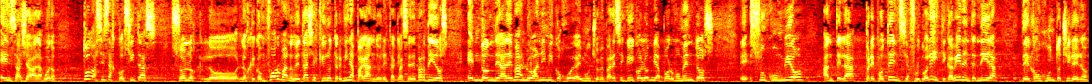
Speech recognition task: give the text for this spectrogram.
ensayadas. Bueno, todas esas cositas son los, lo- los que conforman los detalles que uno termina pagando en esta clase de partidos, en donde además lo anímico juega y mucho. Me parece que hoy Colombia por momentos eh, sucumbió ante la prepotencia futbolística, bien entendida, del conjunto chileno,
